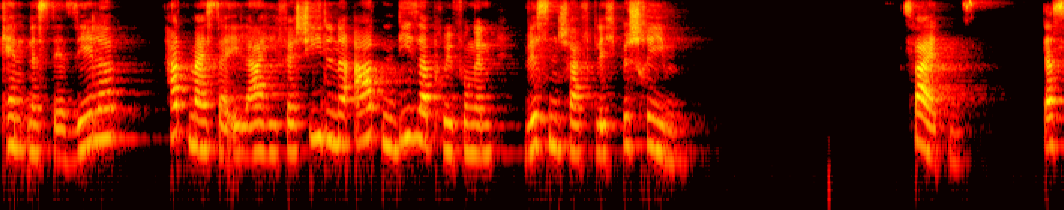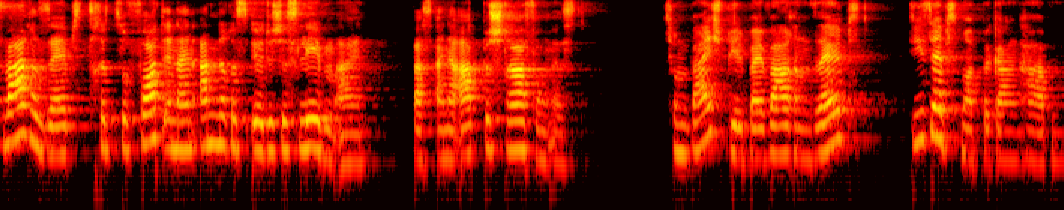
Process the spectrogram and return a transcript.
Kenntnis der Seele hat Meister Elahi verschiedene Arten dieser Prüfungen wissenschaftlich beschrieben. Zweitens. Das wahre Selbst tritt sofort in ein anderes irdisches Leben ein, was eine Art Bestrafung ist zum Beispiel bei Waren selbst, die Selbstmord begangen haben.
